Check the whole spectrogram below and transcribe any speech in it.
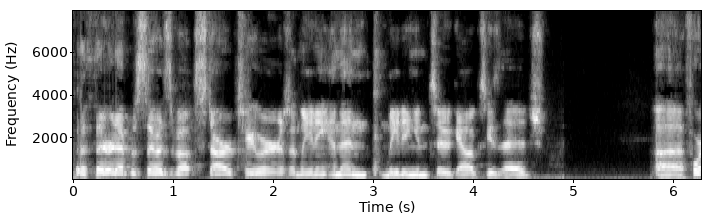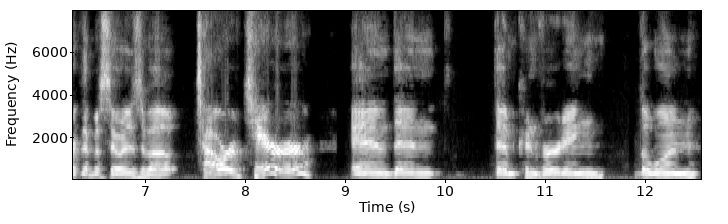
The third episode is about Star Tours and leading, and then leading into Galaxy's Edge. Uh, fourth episode is about Tower of Terror, and then them converting the one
